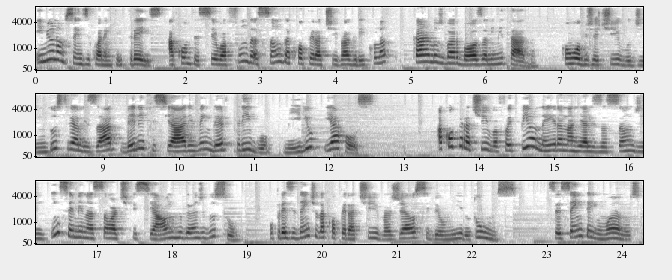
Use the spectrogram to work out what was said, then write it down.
Em 1943, aconteceu a fundação da Cooperativa Agrícola Carlos Barbosa Limitada, com o objetivo de industrializar, beneficiar e vender trigo, milho e arroz. A cooperativa foi pioneira na realização de inseminação artificial no Rio Grande do Sul. O presidente da cooperativa, Gelsi Belmiro Tuns, 61 anos,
